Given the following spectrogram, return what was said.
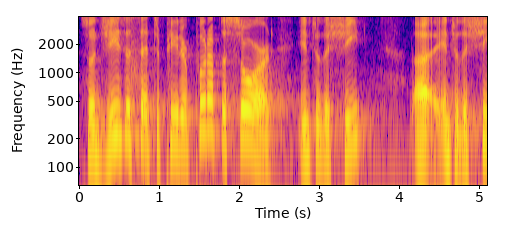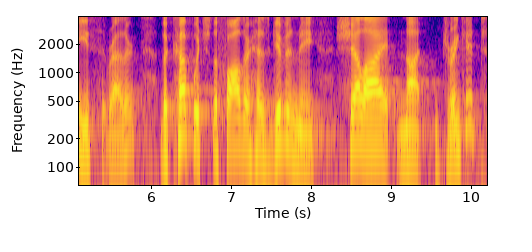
So Jesus said to Peter, put up the sword into the sheath, uh, into the sheath rather. The cup which the Father has given me, shall I not drink it?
